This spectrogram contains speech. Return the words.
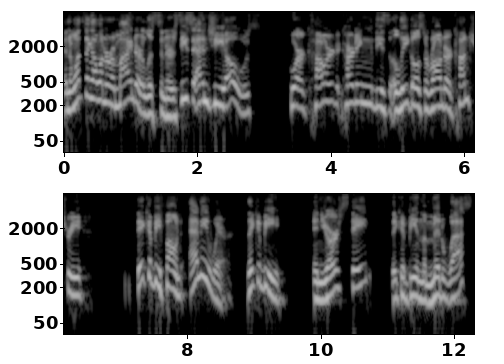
And the one thing I want to remind our listeners, these NGOs who are card- carting these illegals around our country, they could be found anywhere. They could be in your state, they could be in the Midwest.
